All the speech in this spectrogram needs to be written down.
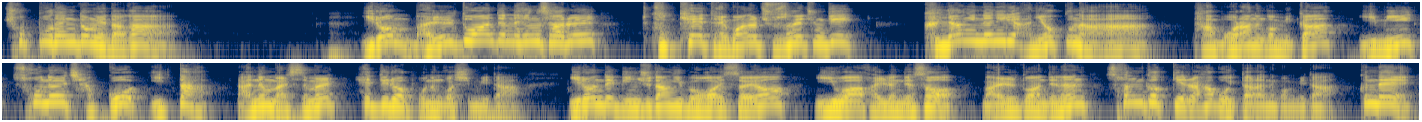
촛불 행동에다가 이런 말도 안 되는 행사를 국회 대관을 주선해 준 게 그냥 있는 일이 아니었구나. 다 뭐라는 겁니까? 이미 손을 잡고 있다 라는 말씀을 해드려 보는 것입니다. 이런데 민주당이 뭐가 있어요? 이와 관련돼서 말도 안 되는 선긋기를 하고 있다라는 겁니다. 근데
